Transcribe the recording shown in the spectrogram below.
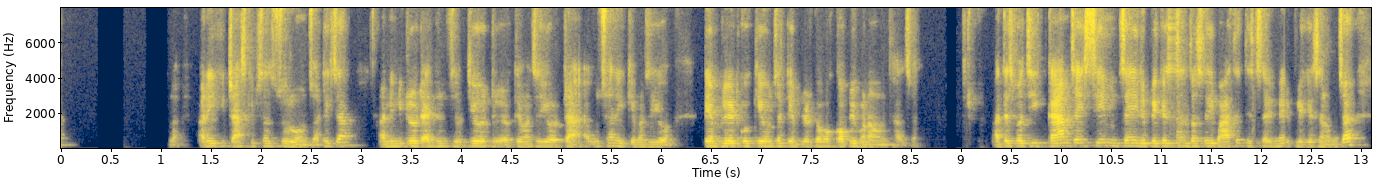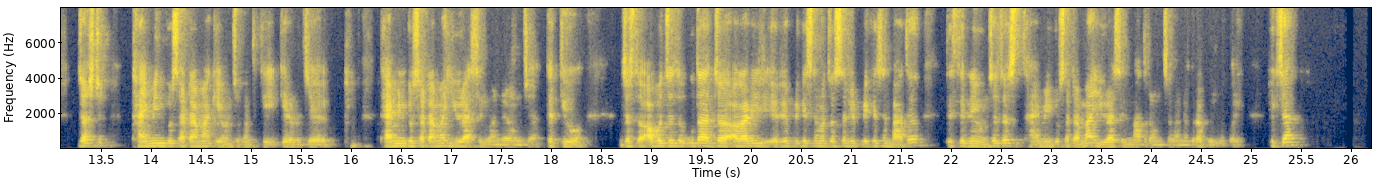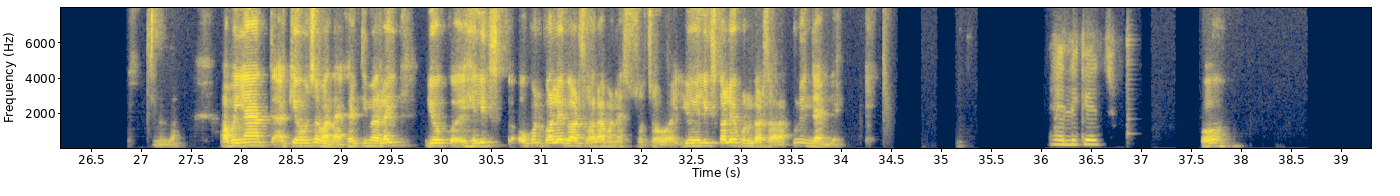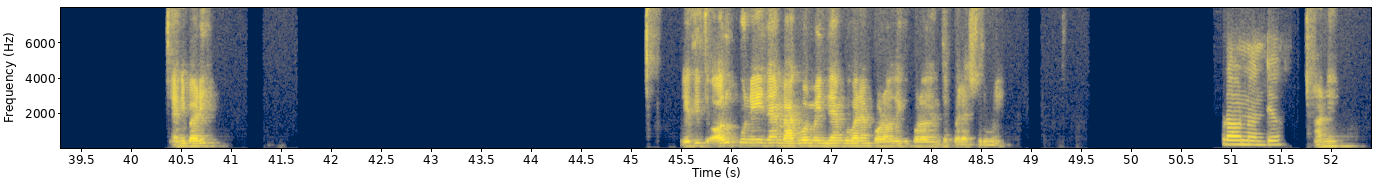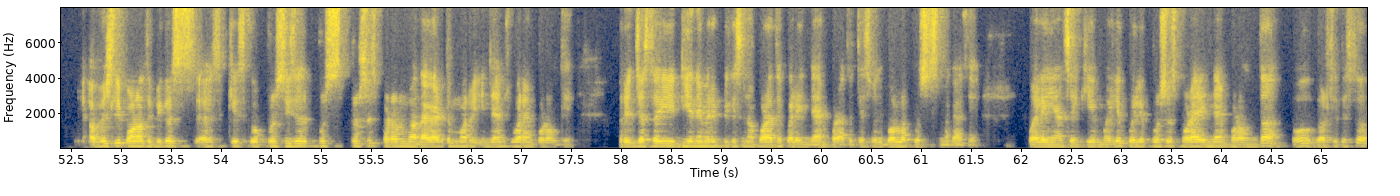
ल अनि ट्रान्सक्रिप्सन सुरु हुन्छ ठिक छ? अनि न्युक्लियोटाइड जुन त्यो के भन्छ यो ट्रा ऊ छ नि के भन्छ यो? टेम्प्लेटको के हुन्छ? टेम्प्लेटको अब कपी बनाउन थाल्छ। त्यसपछि काम चाहिँ सेम चाहिँ रिप्लिकेसन जसरी भएको थियो त्यसरी नै रिप्लिकेसन हुन्छ। जस्ट थाइमिनको सट्टामा के हुन्छ भने के भन्छ थाइमिनको सट्टामा युरासिल भनेर हुन्छ त्यति हो। जस्तो अब जस्तो उता ज अगाडि रेप्लिकेसनमा जसरी रिप्लिकेसन भएको थियो त्यस्तै नै हुन्छ जस्ट थाइमिनको सट्टामा युरासिल मात्र हुन्छ भन्ने कुरा बुझ्नु पऱ्यो। ठिक छ? ल। अब यहाँ के हुन्छ भन्दाखेरि तिमीहरूलाई यो हेलिक्स ओपन कसले गर्छ होला भनेर सोच्छौ यो हेलिक्स कसले ओपन गर्छ होला? कुन इन्जाइमले? हेलिकेज। हो। एनीबडी? यदि अरू कुनै इन्जाम भएको भए इन्जामको बारेमा पढाउँदै कि पढाउँदैन थियो पहिला सुरुमै। पढाउनुहुन्थ्यो। अनि अभियसली पढाउँथेँ बिकज केसको प्रोसिजर प्रोसेस पढाउनुभन्दा अगाडि त म इन्जाम्सको बारेमा पढाउँथेँ। र जस्तै डिएनएमा रिप्लिकेसनमा पढाएको थिएँ पहिला इन्जाम पढाएको थिएँ त्यसपछि बल्ल प्रोसेसमा गएको थिएँ। पहिला यहाँ चाहिँ के मैले पहिले प्रोसेस पढाएँ इन्जाम पढाउनु त हो गर्छु त्यस्तो।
